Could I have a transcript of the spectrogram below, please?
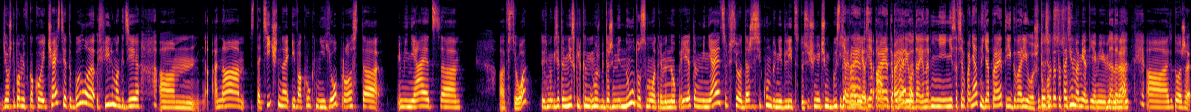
я уж не помню, в какой части это было, фильма, где эм, она статична, и вокруг нее просто меняется а, все, то есть мы где-то несколько, может быть, даже минуту смотрим, но при этом меняется все, даже секунду не длится. То есть очень-очень быстро я про нарезка. Это, я про а, это про говорила, это? да. Я, наверное, не, не совсем понятно, я про это и говорила. Что то есть вот, вот этот один момент я имею в виду, да? да, да? А, это тоже.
